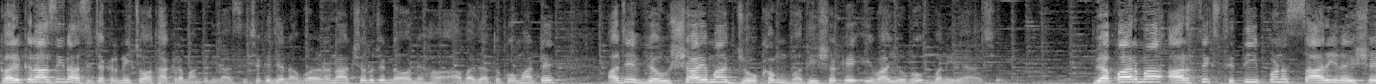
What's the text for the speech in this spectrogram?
કર્ક રાશિ રાશિચક્રની ચોથા ક્રમાંકની રાશિ છે કે જેના વર્ણના અક્ષરો છે ડ અને હ. આવા જાતકો માટે આજે વ્યવસાયમાં જોખમ વધી શકે એવા યોગો બની રહ્યા છે. વ્યાપારમાં આર્થિક સ્થિતિ પણ સારી રહેશે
